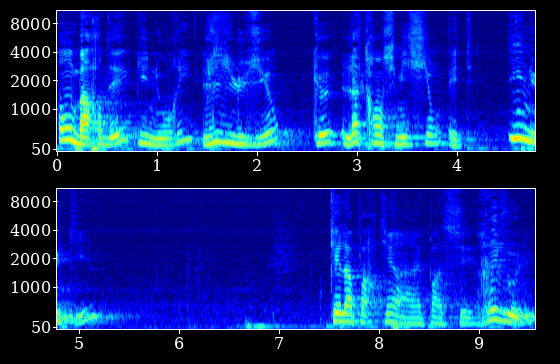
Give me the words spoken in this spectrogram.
Embardée qui nourrit l'illusion que la transmission est inutile, qu'elle appartient à un passé révolu,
